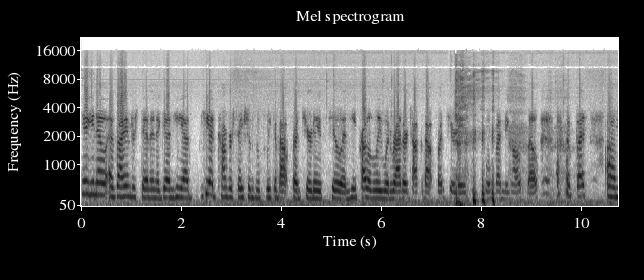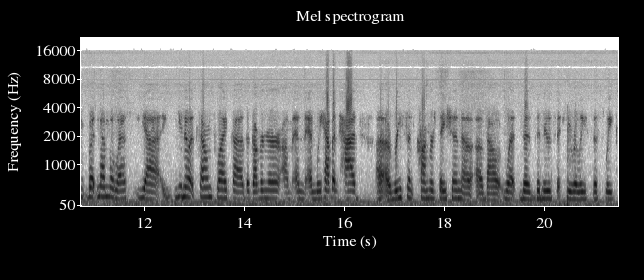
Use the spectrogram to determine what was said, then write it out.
Yeah, you know, as I understand, and again, he had he had conversations this week about Frontier Days too, and he probably would rather talk about Frontier Days than school funding also. but um, but nonetheless, yeah, you know, it sounds like uh, the governor, um, and and we haven't had a, a recent conversation uh, about what the the news that he released this week,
